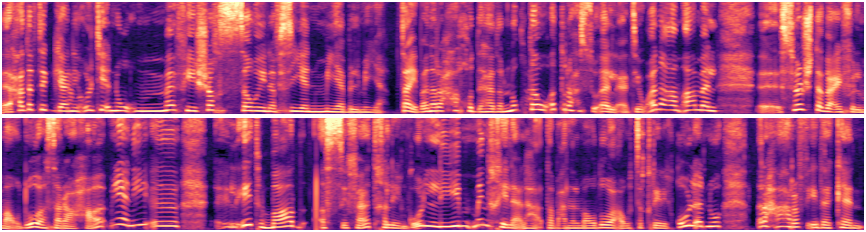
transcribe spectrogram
حضرتك يعني نعم. قلتي إنه ما في شخص سوي نفسيا 100% طيب أنا راح أخذ هذا النقطة وأطرح السؤال الاتي وأنا عم أعمل سيرش تبعي في الموضوع صراحة. يعني آه، لقيت بعض الصفات خلينا نقول اللي من خلالها. طبعا الموضوع أو التقرير يقول إنه راح أعرف إذا كان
